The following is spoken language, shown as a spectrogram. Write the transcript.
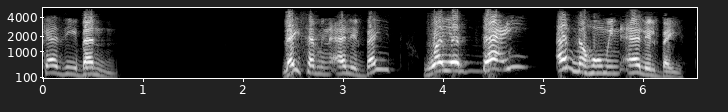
كذبا. ليس من آل البيت ويدعي أنه من آل البيت.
